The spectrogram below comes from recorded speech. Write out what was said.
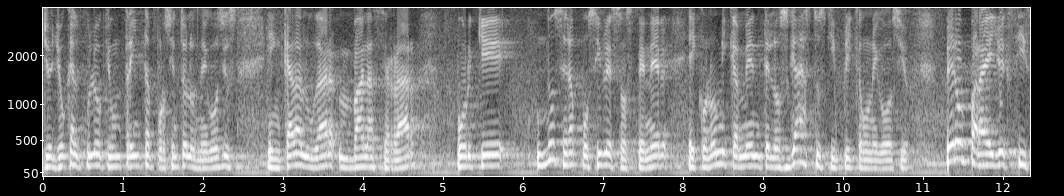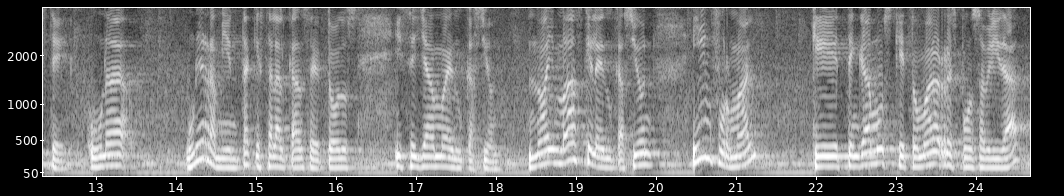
yo, yo calculo que un 30% de los negocios en cada lugar van a cerrar porque no será posible sostener económicamente los gastos que implica un negocio. Pero para ello existe una, una herramienta que está al alcance de todos y se llama educación. No hay más que la educación informal que tengamos que tomar responsabilidad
